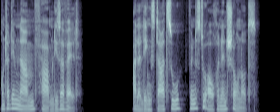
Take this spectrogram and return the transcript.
unter dem Namen Farben dieser Welt. Alle Links dazu findest du auch in den Show Notes.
